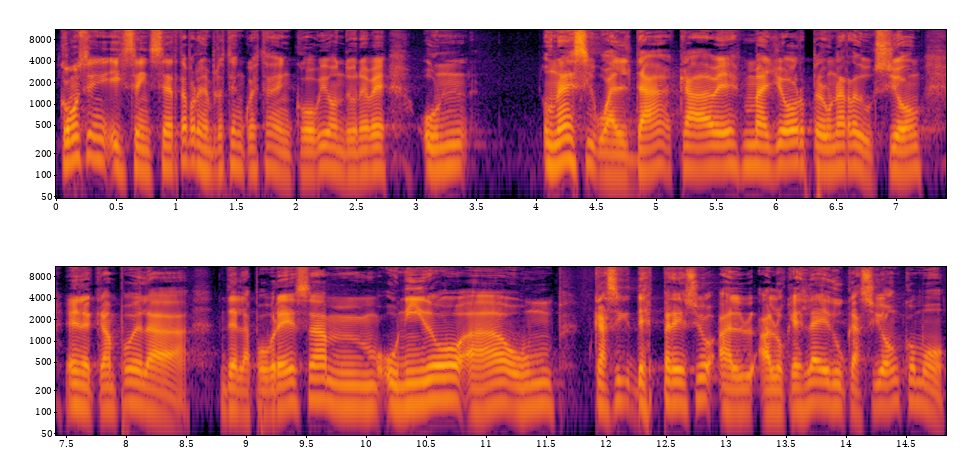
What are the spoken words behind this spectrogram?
¿Cómo se, y se inserta, por ejemplo, esta encuesta en COVID donde uno ve un, una desigualdad cada vez mayor, pero una reducción en el campo de la, de la pobreza, mm, unido a un casi desprecio al- a lo que es la educación como,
